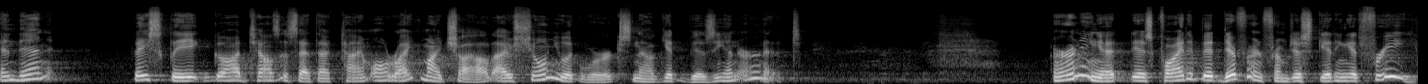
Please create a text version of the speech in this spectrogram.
And then, basically, God tells us at that time, All right, my child, I've shown you it works. Now get busy and earn it earning it is quite a bit different from just getting it free.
